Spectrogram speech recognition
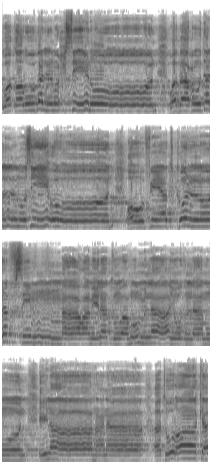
وقرب المحسنون وبعد المسيئون ووفيت كل نفس ما عملت وهم لا يظلمون. إلهنا أتراك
